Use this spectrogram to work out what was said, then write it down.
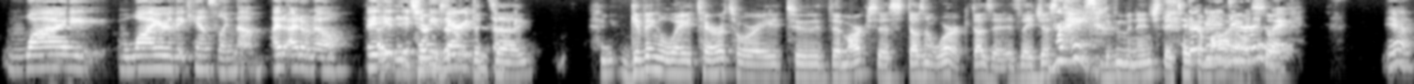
why why are they canceling them? I, I don't know. It, it, it should be very that, uh, giving away territory to the Marxists doesn't work, does it? Is they just right. give them an inch, they take a mile. Anyway. So, yeah.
